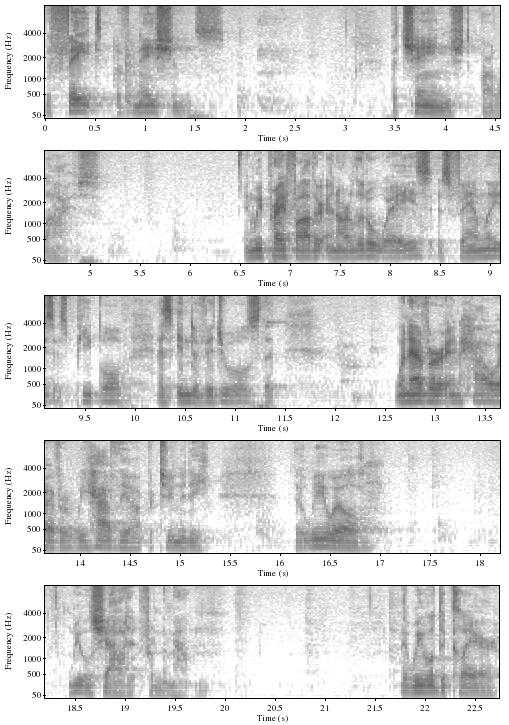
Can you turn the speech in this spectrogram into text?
the fate of nations, that changed our lives. And we pray, Father, in our little ways, as families, as people, as individuals, that whenever and however we have the opportunity, that we will, we will shout it from the mountain. That we will declare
